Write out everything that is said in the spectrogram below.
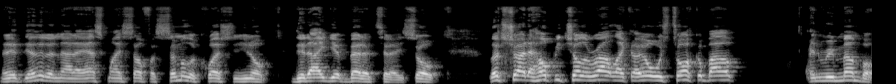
and at the end of the night, I ask myself a similar question, you know, did I get better today? So, let's try to help each other out like I always talk about. And remember,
